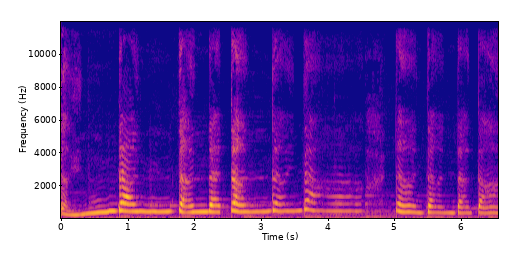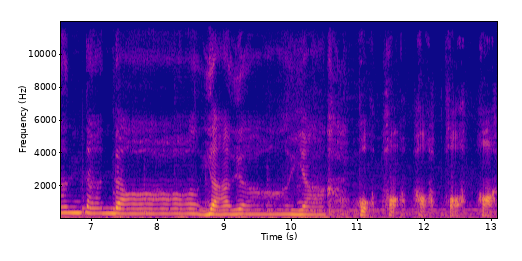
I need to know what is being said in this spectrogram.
ダインダンダンダダンダインダダンダンダダンダンダやンダほはははン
